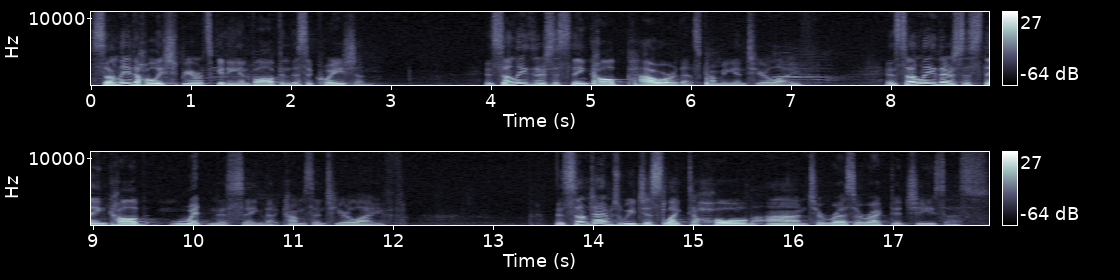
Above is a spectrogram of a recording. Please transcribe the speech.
Suddenly, the Holy Spirit's getting involved in this equation. And suddenly, there's this thing called power that's coming into your life. And suddenly, there's this thing called witnessing that comes into your life. And sometimes we just like to hold on to resurrected Jesus.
